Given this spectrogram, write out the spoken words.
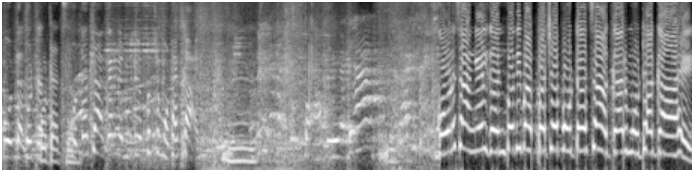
पोटाचं. पोटाचं. पोटाचा आकार गणपती बाप्पाच्या मोठा काय? कोण सांगेल गणपती बाप्पाच्या पोटाचा आकार मोठा का आहे?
